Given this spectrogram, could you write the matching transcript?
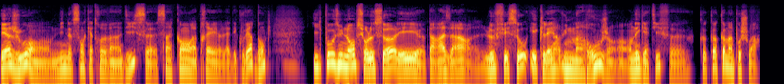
Et un jour, en 1990, cinq ans après la découverte, donc, il pose une lampe sur le sol et, euh, par hasard, le faisceau éclaire une main rouge en, négatif, euh, comme un pochoir.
